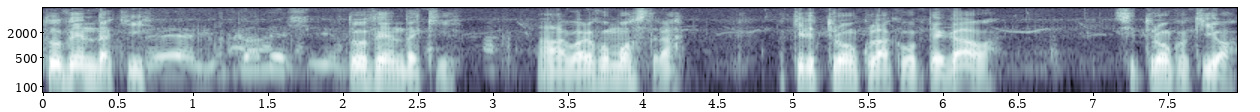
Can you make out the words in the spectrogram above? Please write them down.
Tô vendo daqui. É, junto com a mexida. Tô vendo daqui. Ah, agora eu vou mostrar. Aquele tronco lá que eu vou pegar, ó. Esse tronco aqui, ó.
